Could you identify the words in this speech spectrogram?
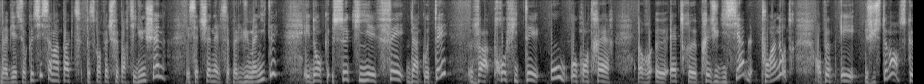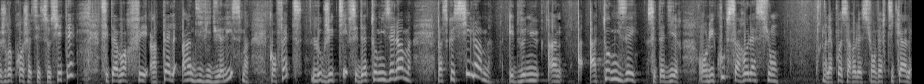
Ben, bien sûr que si, ça m'impacte, parce qu'en fait, je fais partie d'une chaîne, et cette chaîne, elle s'appelle l'humanité. Et donc, ce qui est fait d'un côté va profiter ou, au contraire, euh, être préjudiciable pour un autre. Et justement, ce que je reproche à cette société, c'est d'avoir fait un tel individualisme qu'en fait, l'objectif, c'est d'atomiser l'homme. Parce que si l'homme est devenu atomisé, c'est-à-dire on lui coupe sa relation à la fois sa relation verticale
